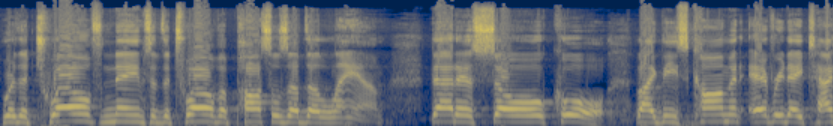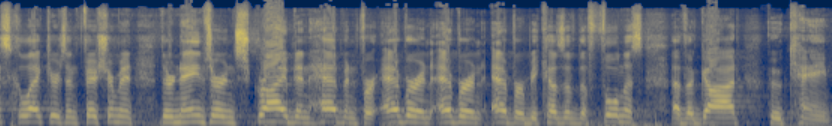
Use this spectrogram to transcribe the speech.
were the 12 names of the 12 apostles of the Lamb. That is so cool. Like these common everyday tax collectors and fishermen, their names are inscribed in heaven forever and ever and ever because of the fullness of the God who came.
